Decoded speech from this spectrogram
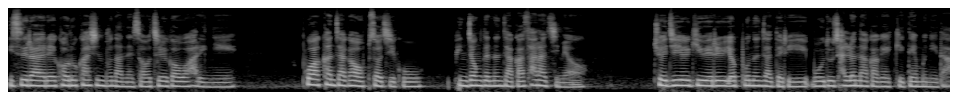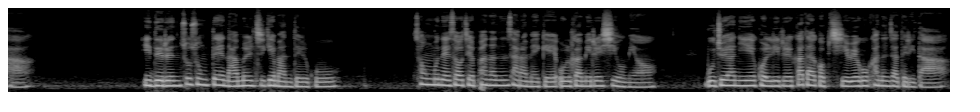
이스라엘의 거룩하신 분 안에서 즐거워하리니 포악한 자가 없어지고 빈정되는 자가 사라지며 죄지을 기회를 엿보는 자들이 모두 잘려나가겠기 때문이다. 이들은 소송 때 남을 지게 만들고 성문에서 재판하는 사람에게 올가미를 씌우며 무죄한 이의 권리를 까닭없이 왜곡하는 자들이다.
